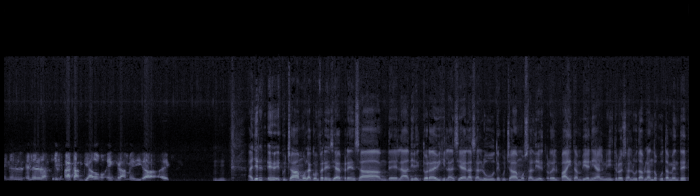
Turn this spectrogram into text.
en el, en el Brasil ha cambiado en gran medida. Eh. Ayer eh, escuchábamos la conferencia de prensa de la directora de Vigilancia de la Salud, escuchábamos al director del PAI también y al ministro de Salud hablando justamente,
